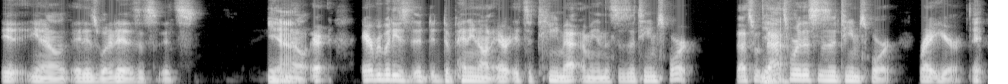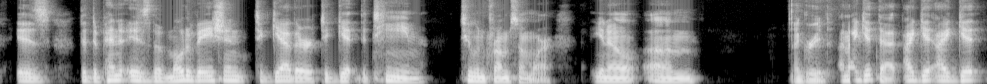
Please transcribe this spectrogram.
it you know it is what it is. It's it's yeah you know everybody's depending on it's a team. I mean, this is a team sport. That's what Yeah. that's where this is a team sport right here. It- Is the dependent is the motivation together to get the team to and from somewhere. You know, um, agreed and I get that. I get I get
